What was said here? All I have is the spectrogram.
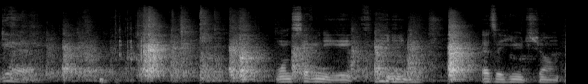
Yeah. 178 clean. That's a huge jump.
